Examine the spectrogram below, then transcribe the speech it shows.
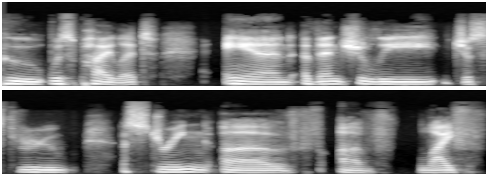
who was a pilot and eventually just through a string of of life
